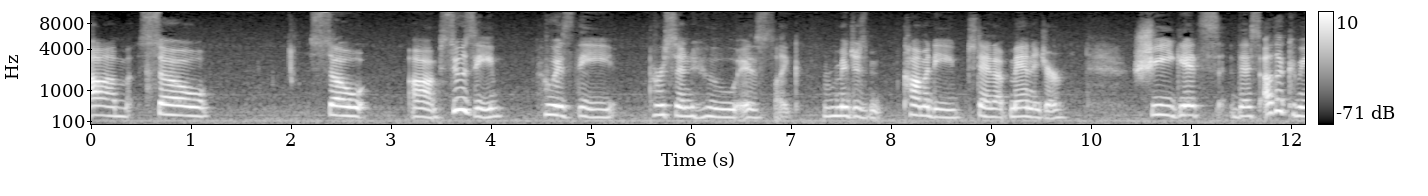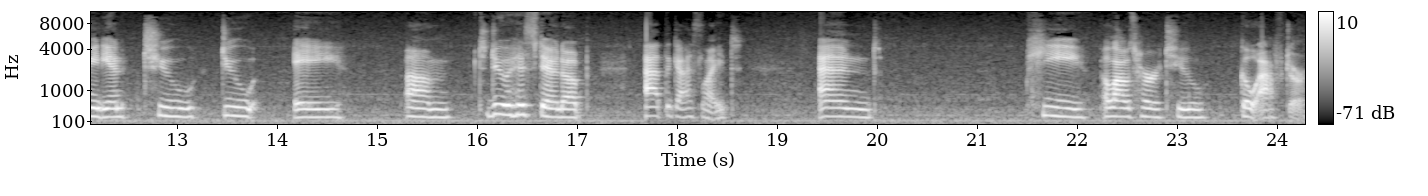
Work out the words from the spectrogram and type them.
Um, so, so um, Susie, who is the person who is like Midge's comedy stand-up manager, she gets this other comedian to do a um, to do his stand-up the gaslight and he allows her to go after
